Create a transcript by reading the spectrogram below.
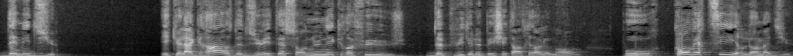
d'aimer Dieu, et que la grâce de Dieu était son unique refuge depuis que le péché est entré dans le monde pour convertir l'homme à Dieu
